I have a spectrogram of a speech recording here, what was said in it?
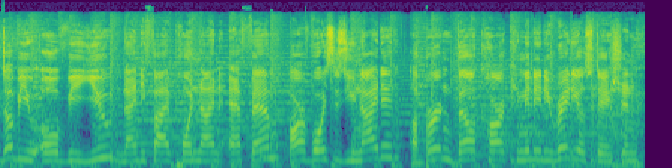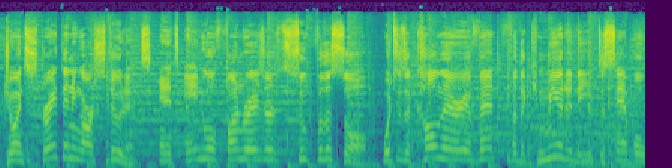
WOVU 95.9 FM, Our Voices United, a Burton Bell Carr community radio station, joins Strengthening Our Students in its annual fundraiser, Soup for the Soul, which is a culinary event for the community to sample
